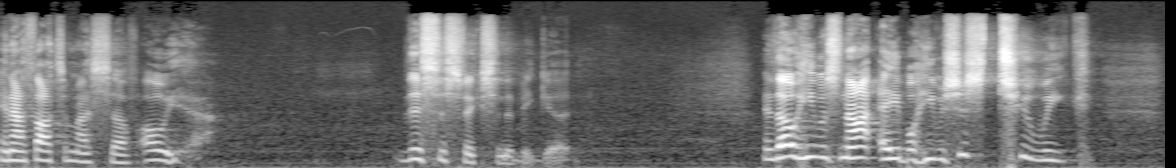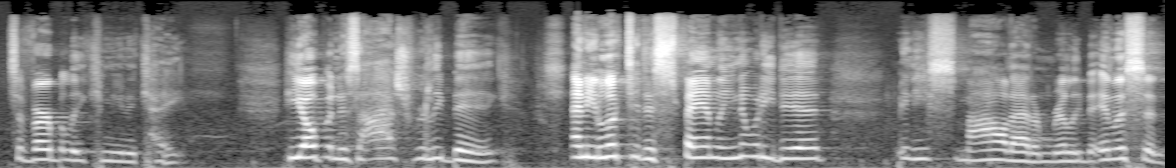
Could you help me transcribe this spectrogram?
And I thought to myself, oh, yeah, this is fixing to be good. And though he was not able, he was just too weak to verbally communicate. He opened his eyes really big and he looked at his family. You know what he did? I mean, he smiled at them really big. And listen,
